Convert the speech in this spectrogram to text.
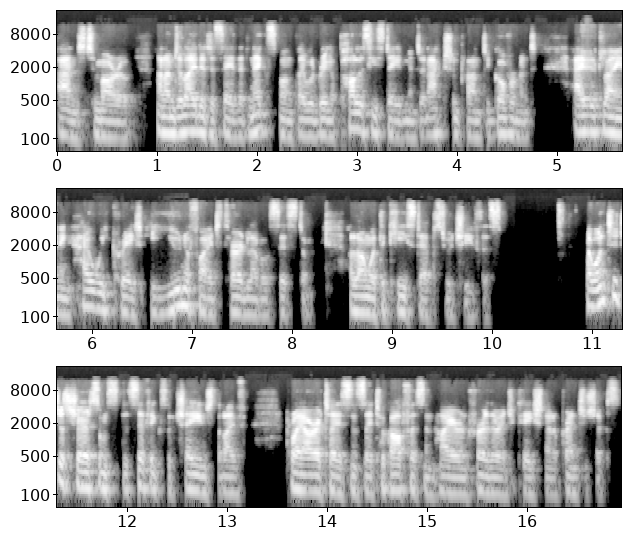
and tomorrow. And I'm delighted to say that next month I will bring a policy statement and action plan to government outlining how we create a unified third level system, along with the key steps to achieve this. I want to just share some specifics of change that I've prioritized since I took office in higher and further education and apprenticeships.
